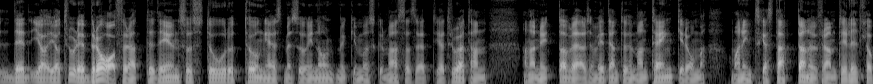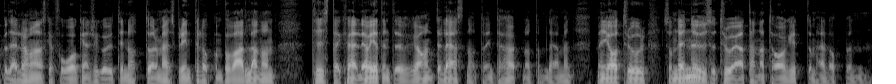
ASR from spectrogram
det, jag, jag, tror det är bra för att det är en så stor och tung häst med så enormt mycket muskelmassa. Så att jag tror att han, han har nytta av det här. Sen vet jag inte hur man tänker om, om han inte ska starta nu fram till Elitloppet. Eller om han ska få kanske gå ut i något av de här sprinterloppen på Valla någon tisdag kväll. Jag vet inte, jag har inte läst något och inte hört något om det. Men, men jag tror, som det är nu så tror jag att han har tagit de här loppen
